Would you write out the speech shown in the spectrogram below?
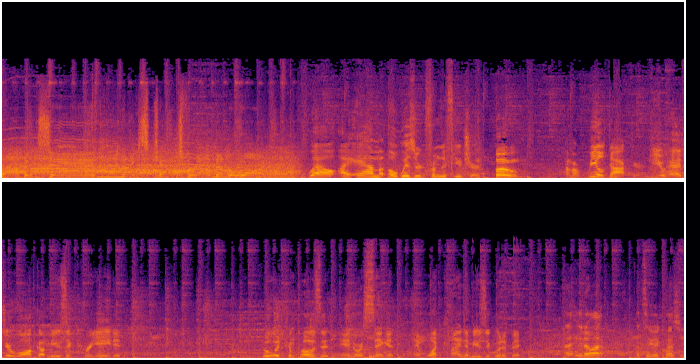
Robinson, nice catch for out number one. Well, I am a wizard from the future. Boom. I'm a real doctor. If you had your walk-up music created, who would compose it and or sing it, and what kind of music would it be? Uh, you know what? That's a good question.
